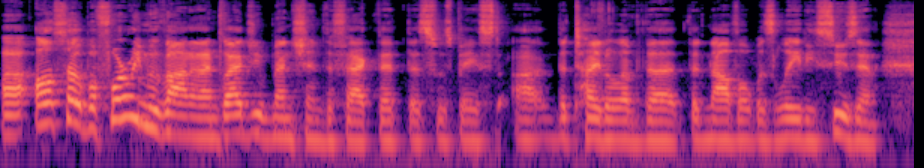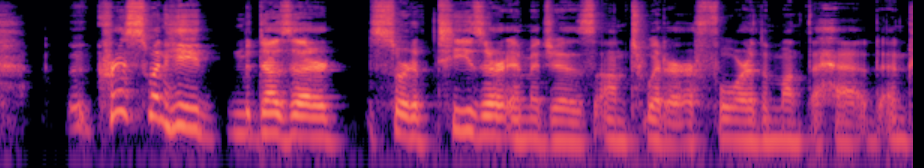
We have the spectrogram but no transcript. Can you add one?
Uh, also, before we move on, and I'm glad you mentioned the fact that this was based, uh, the title of the the novel was Lady Susan. Chris, when he does our sort of teaser images on Twitter for the month ahead, and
